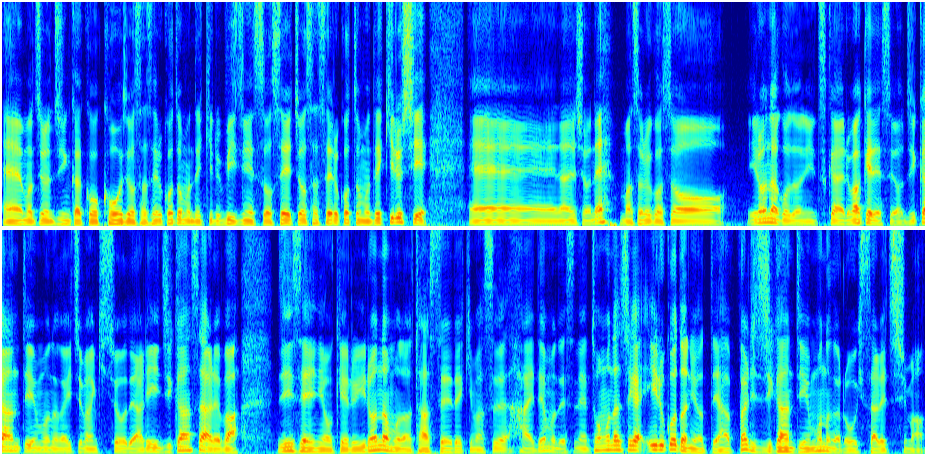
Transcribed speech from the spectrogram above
えー、もちろん人格を向上させることもできる、ビジネスを成長させることもできるし、えー、何でしょうね。まあ、それこそ、いろんなことに使えるわけですよ。時間っていうものが一番貴重であり、時間さえあれば人生におけるいろんなものを達成できます。はい。でもですね、友達がいることによってやっぱり時間っていうものが浪費されてしまう。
